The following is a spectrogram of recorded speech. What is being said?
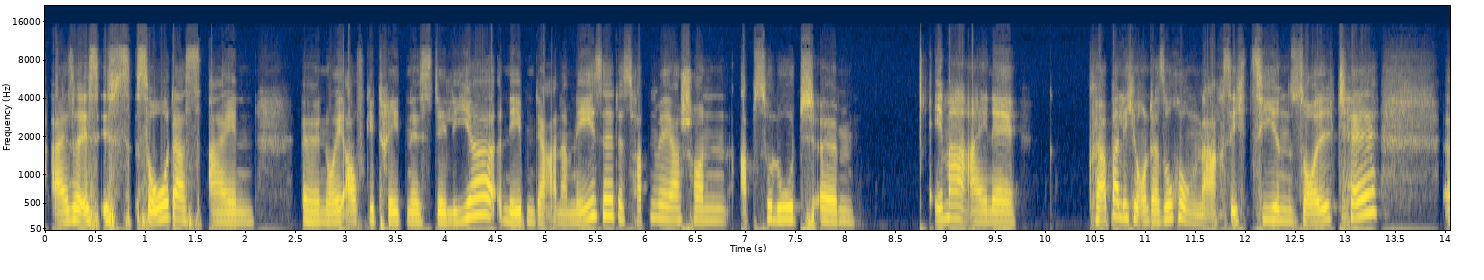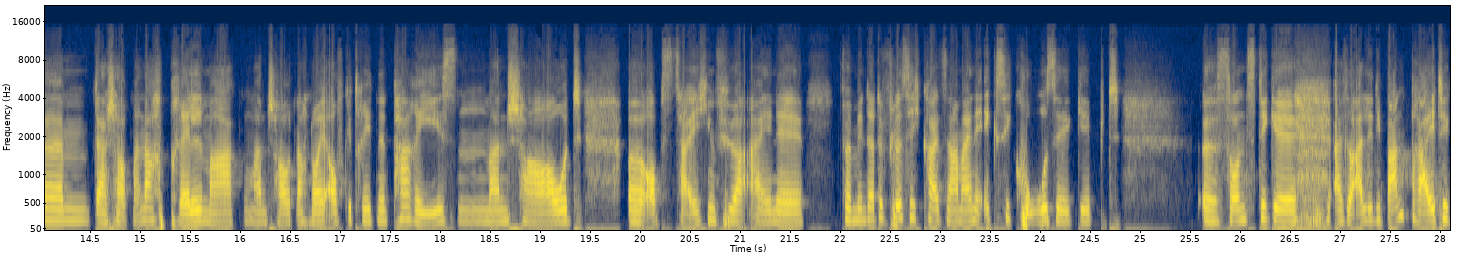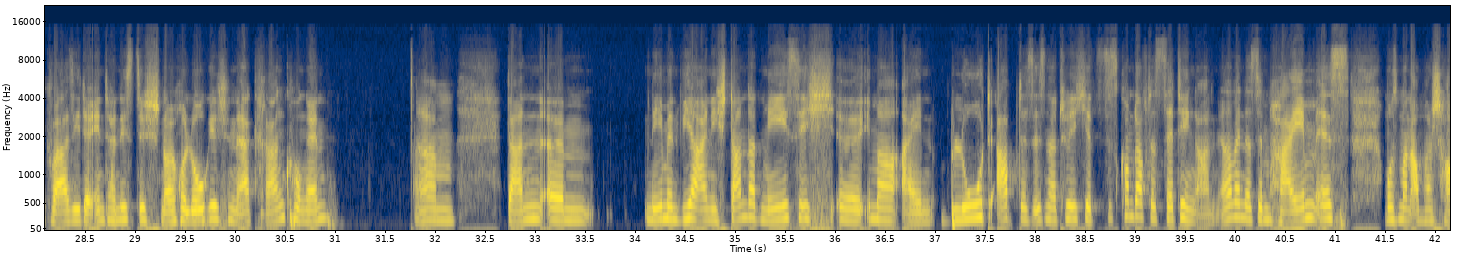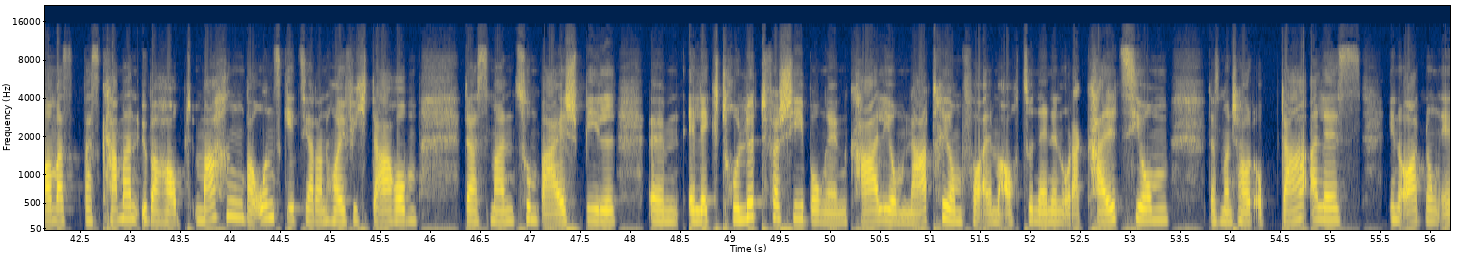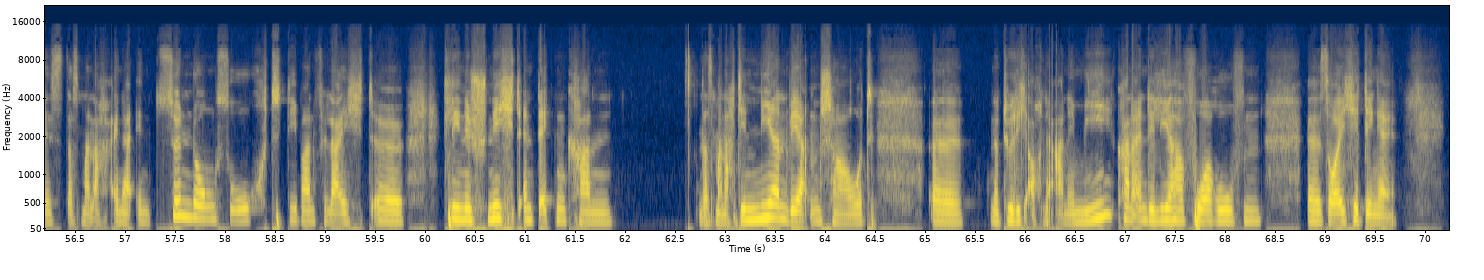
Also es ist so, dass ein äh, neu aufgetretenes Delir neben der Anamnese, das hatten wir ja schon absolut ähm, immer eine körperliche Untersuchung nach sich ziehen sollte. Ähm, da schaut man nach Prellmarken, man schaut nach neu aufgetretenen Paresen, man schaut, äh, ob es Zeichen für eine verminderte Flüssigkeitsnahme, eine Exikose gibt äh, sonstige, also alle die Bandbreite quasi der internistisch-neurologischen Erkrankungen. Ähm, dann ähm, nehmen wir eigentlich standardmäßig äh, immer ein Blut ab. Das ist natürlich jetzt, das kommt auf das Setting an. Ja? Wenn das im Heim ist, muss man auch mal schauen, was, was kann man überhaupt machen. Bei uns geht es ja dann häufig darum, dass man zum Beispiel ähm, Elektrolytverschiebungen, Kalium, Natrium vor allem auch zu nennen oder Calcium, dass man schaut, ob da alles in Ordnung ist, dass man nach einer Entzündung sucht, die man vielleicht äh, klinisch nicht entdecken kann dass man nach den Nierenwerten schaut. Äh, natürlich auch eine Anämie kann ein Delir hervorrufen, äh, solche Dinge.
